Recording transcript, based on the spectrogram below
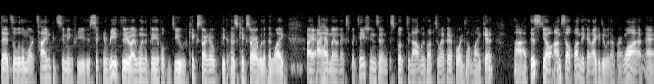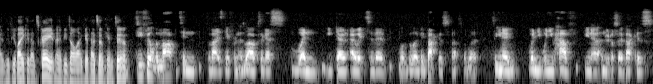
that's a little more time consuming for you to sit and read through, I wouldn't have been able to do with Kickstarter because Kickstarter would have been like, all right, I have my own expectations and this book did not live up to it, therefore I don't like it. Uh, this, you know, I'm self-funding it. I can do whatever I want, and if you like it, that's great. And if you don't like it, that's okay too. Do you feel the marketing for that is different as well? Because I guess when you don't owe it to the what the word be backers, that's the word. So you know when you when you have you know hundred or so backers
